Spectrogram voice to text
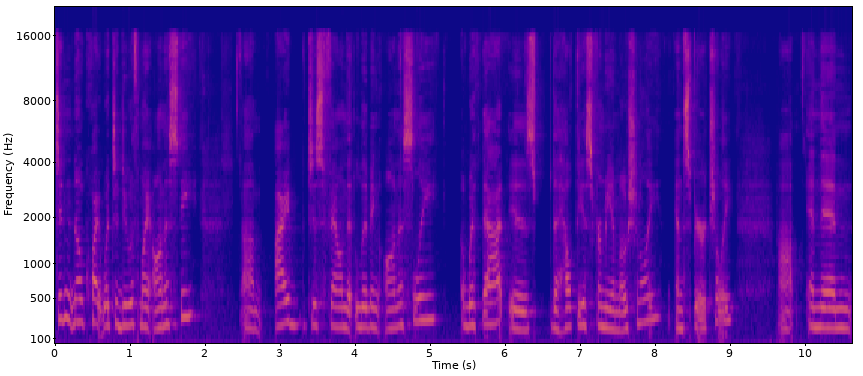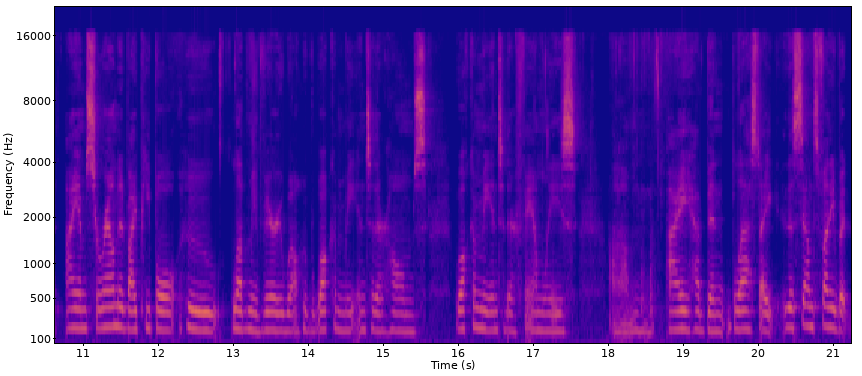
didn't know quite what to do with my honesty. Um, I just found that living honestly with that is the healthiest for me emotionally and spiritually. Uh, and then I am surrounded by people who love me very well, who've welcomed me into their homes, welcomed me into their families. Um, I have been blessed. I this sounds funny, but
